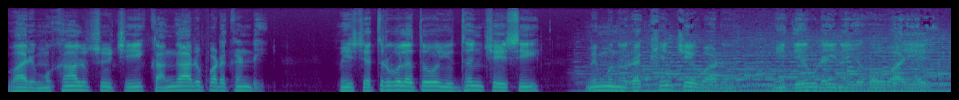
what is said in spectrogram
వారి ముఖాలు చూచి కంగారు పడకండి. మీ శత్రువులతో యుద్ధం చేసి మిమ్మును రక్షించేవాడు మీ దేవుడైన యహోవాయే.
